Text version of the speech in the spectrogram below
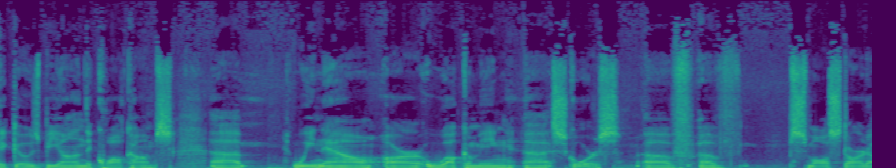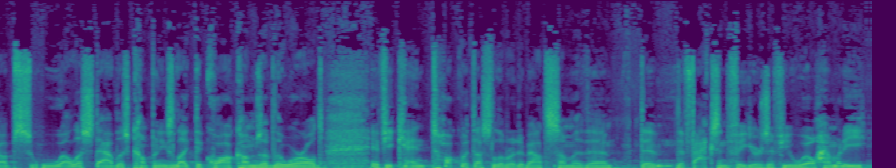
it goes beyond the Qualcomms. Uh, we now are welcoming uh, scores of, of small startups, well established companies like the Qualcomms of the world. If you can, talk with us a little bit about some of the, the, the facts and figures, if you will. How many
